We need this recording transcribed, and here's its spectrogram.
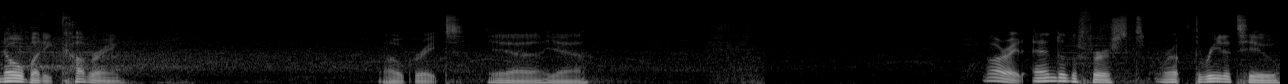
Nobody covering. Oh, great. Yeah, yeah. All right, end of the first. We're up three to two.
